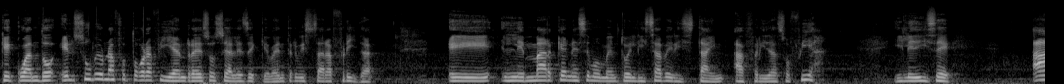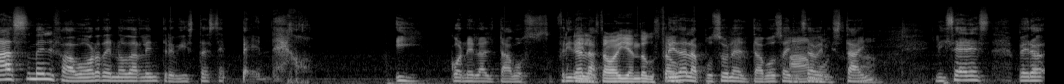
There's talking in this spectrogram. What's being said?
que cuando él sube una fotografía en redes sociales de que va a entrevistar a Frida, eh, le marca en ese momento Elizabeth Stein a Frida Sofía y le dice, hazme el favor de no darle entrevista a ese pendejo. Y con el altavoz. Frida la estaba yendo Gustavo. Frida la puso en el altavoz a Elizabeth Vamos, Stein. ah. Le dice, eres, pero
